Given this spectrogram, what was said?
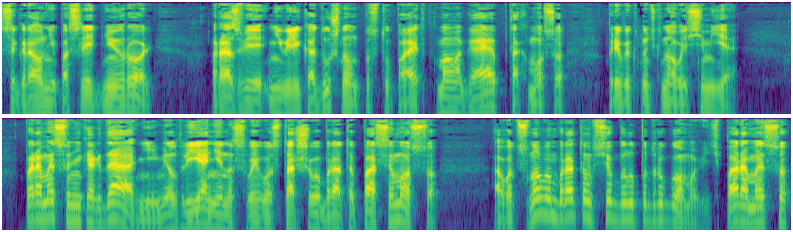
сыграл не последнюю роль. Разве не великодушно он поступает, помогая Птахмосу привыкнуть к новой семье? Парамессо никогда не имел влияния на своего старшего брата Пассемоссо, а вот с новым братом все было по-другому, ведь Парамессо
